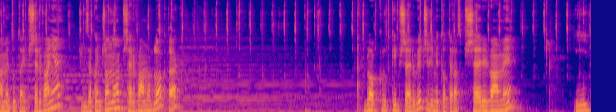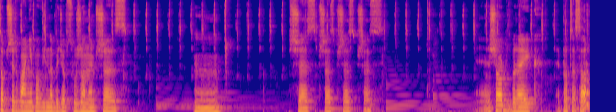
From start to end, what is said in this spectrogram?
Mamy tutaj przerwanie, czyli zakończono, przerwano blok, tak? Blok krótkiej przerwy, czyli my to teraz przerywamy. I to przerwanie powinno być obsłużone przez. Mm, przez, przez, przez, przez. e, Short break procesor.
